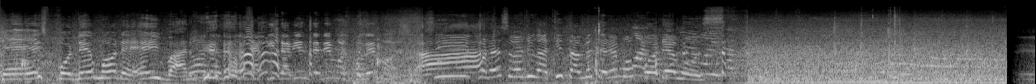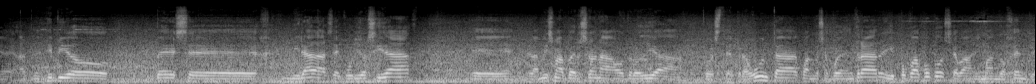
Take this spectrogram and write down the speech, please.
Que es Podemos de Eibar. Aquí también tenemos Podemos. Sí, por eso yo digo, aquí también tenemos Podemos. Al principio ves eh, miradas de curiosidad, eh, la misma persona otro día pues te pregunta cuándo se puede entrar y poco a poco se va animando gente.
